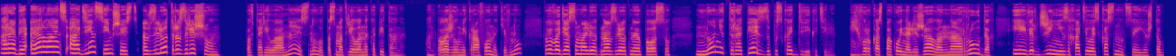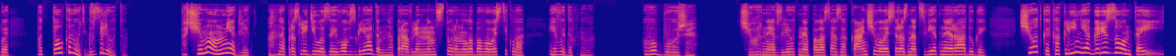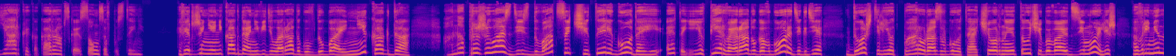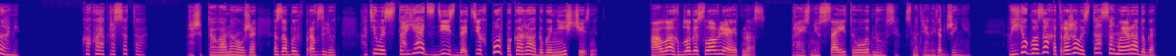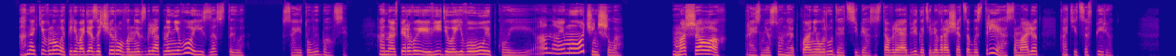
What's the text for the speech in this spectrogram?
«Арабия Airlines 176, взлет разрешен», — повторила она и снова посмотрела на капитана. Он положил микрофон и кивнул, выводя самолет на взлетную полосу, но не торопясь запускать двигатели. Его рука спокойно лежала на рудах, и Вирджинии захотелось коснуться ее, чтобы подтолкнуть к взлету. Почему он медлит? Она проследила за его взглядом, направленным в сторону лобового стекла, и выдохнула. О боже! Черная взлетная полоса заканчивалась разноцветной радугой, четкой, как линия горизонта, и яркой, как арабское солнце в пустыне. Вирджиния никогда не видела радугу в Дубае, никогда. Она прожила здесь 24 года, и это ее первая радуга в городе, где дождь льет пару раз в год, а черные тучи бывают зимой лишь временами. «Какая красота!» — прошептала она, уже забыв про взлет. Хотелось стоять здесь до тех пор, пока радуга не исчезнет. «Аллах благословляет нас», — произнес Саид и улыбнулся, смотря на Вирджинию. В ее глазах отражалась та самая радуга. Она кивнула, переводя зачарованный взгляд на него, и застыла. Саид улыбался. Она впервые видела его улыбку, и она ему очень шла. «Машаллах!» — произнес он и отклонил руды от себя, заставляя двигатели вращаться быстрее, а самолет катиться вперед.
